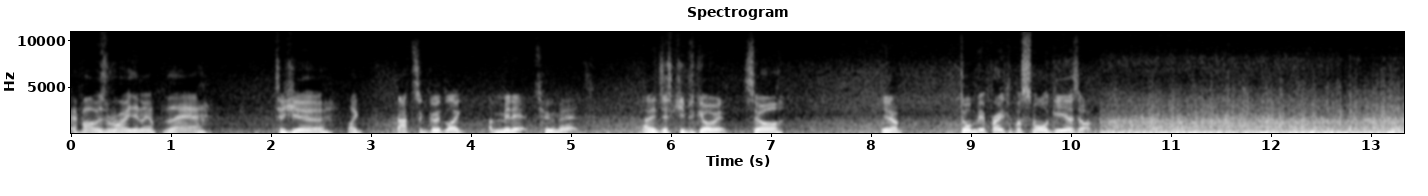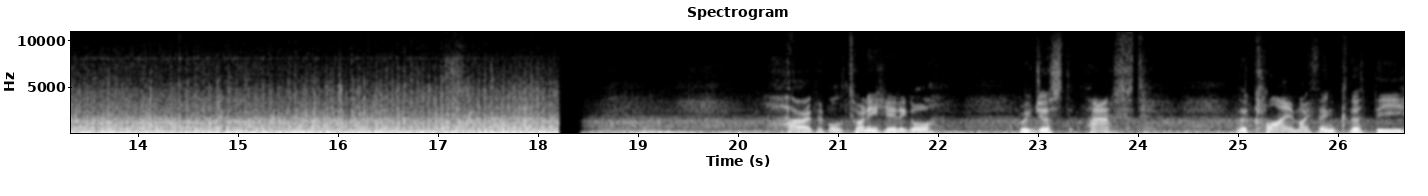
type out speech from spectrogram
if I was riding up there to here, like that's a good like a minute, two minutes. And it just keeps going. So, you know, don't be afraid to put small gears on. Alright people, 20 here to go. We've just passed the climb. I think that the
